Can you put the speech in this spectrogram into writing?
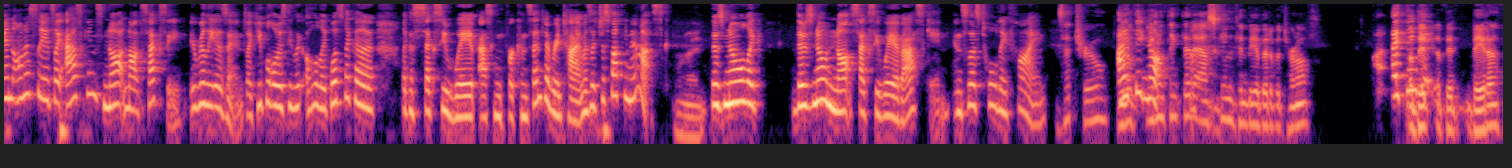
And honestly, it's like asking's not not sexy. It really isn't. Like people always think like, oh, like what's like a like a sexy way of asking for consent every time? It's like just fucking ask. right. There's no like there's no not sexy way of asking. And so that's totally fine. Is that true? You I don't- think- you no. don't think that asking can be a bit of a turnoff, I think a bit, a bit beta.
